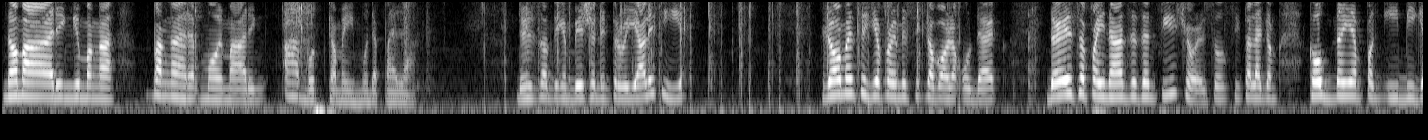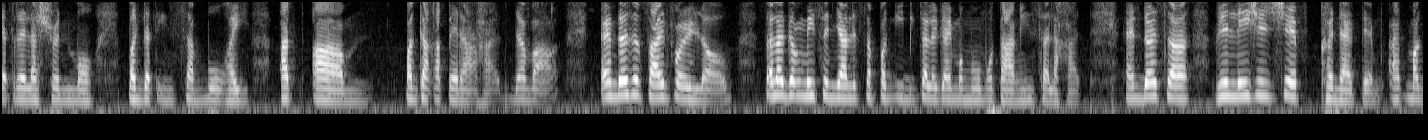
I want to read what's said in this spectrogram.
na maaaring yung mga pangarap mo ay maaaring abot kamay mo na pala. There's something a vision into reality. Romance and for Mystic Love Oracle deck. There is a finances and future. So, si talagang kaugnay ang pag-ibig at relasyon mo pagdating sa buhay at um, pagkakaperahan, diba? And there's a sign for love. Talagang may senyalis na pag-ibig talaga ay mamumutangin sa lahat. And there's a relationship connected at mag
